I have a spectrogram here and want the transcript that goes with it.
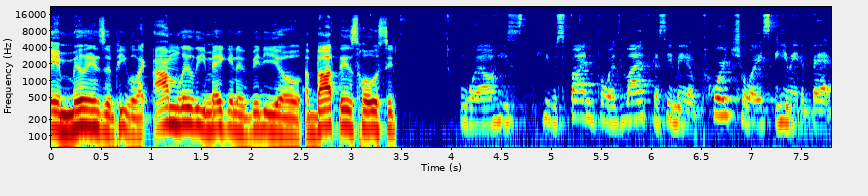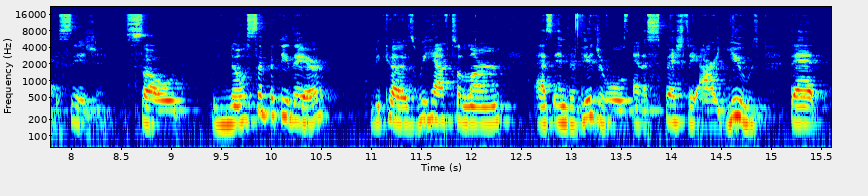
and millions of people. Like I'm literally making a video about this whole situation. Well, he's he was fighting for his life because he made a poor choice and he made a bad decision. So no sympathy there because we have to learn as individuals and especially our youth that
